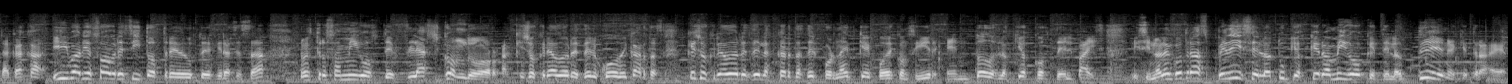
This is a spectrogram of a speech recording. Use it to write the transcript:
la caja y varios sobrecitos traídos de ustedes gracias a nuestros amigos de Flash Condor, aquellos creadores del juego de cartas, aquellos creadores de las cartas del Fortnite que podés conseguir en todos los kioscos del país. Y si no lo encontrás, pedíselo a tu kiosquero amigo que te lo tiene que traer.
